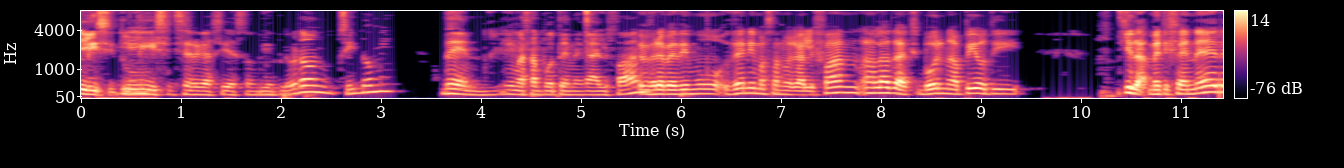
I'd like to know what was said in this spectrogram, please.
Λύση η του. λύση της εργασίας των δύο πλευρών. Σύντομη. Δεν ήμασταν ποτέ μεγάλοι φαν. Βρε παιδί μου, δεν ήμασταν μεγάλοι φαν, αλλά εντάξει, μπορεί να πει ότι. Κοίτα, με τη Φενέρ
